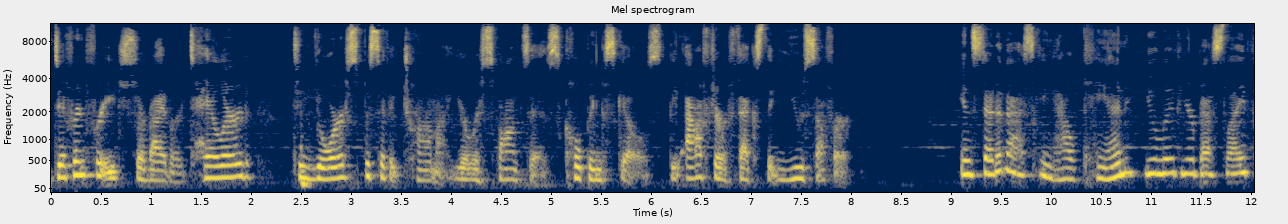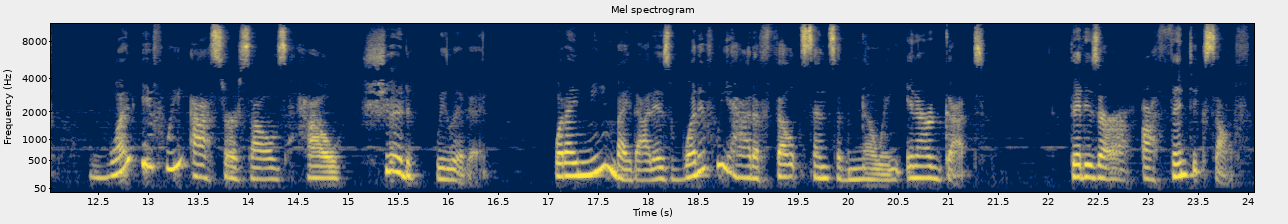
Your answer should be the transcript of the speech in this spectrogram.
Different for each survivor, tailored to your specific trauma, your responses, coping skills, the after effects that you suffer. Instead of asking, how can you live your best life? What if we asked ourselves, how should we live it? What I mean by that is, what if we had a felt sense of knowing in our gut that is our authentic self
